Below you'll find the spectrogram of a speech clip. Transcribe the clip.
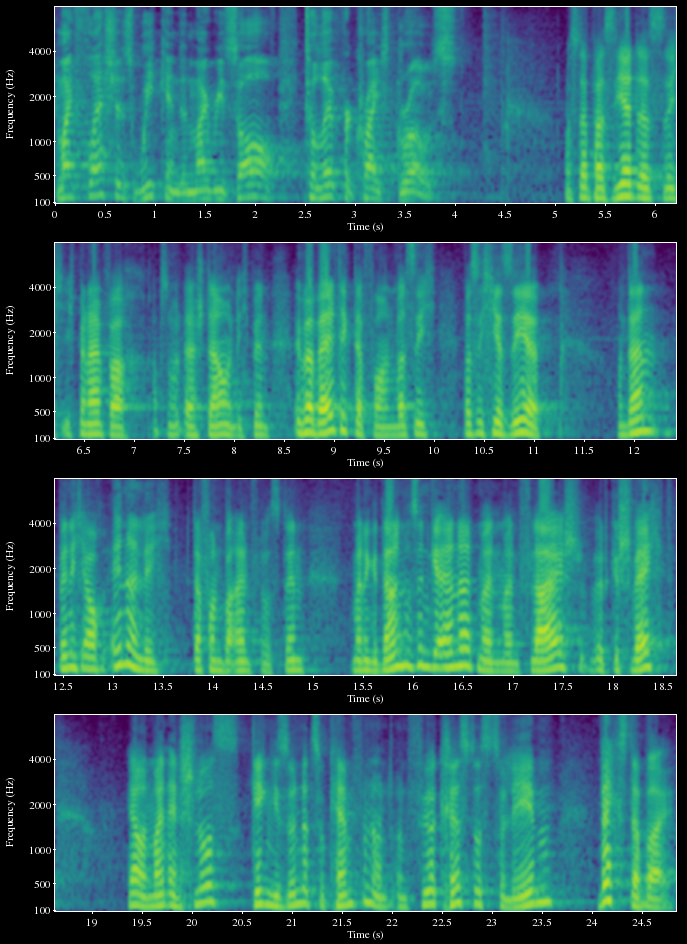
my flesh is weakened, and my resolve to live for Christ grows. Was da passiert ist, ich, ich bin einfach absolut erstaunt. Ich bin überwältigt davon, was ich, was ich hier sehe. Und dann bin ich auch innerlich davon beeinflusst, denn meine Gedanken sind geändert, mein, mein Fleisch wird geschwächt. Ja, und mein Entschluss, gegen die Sünde zu kämpfen und, und für Christus zu leben, wächst dabei.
